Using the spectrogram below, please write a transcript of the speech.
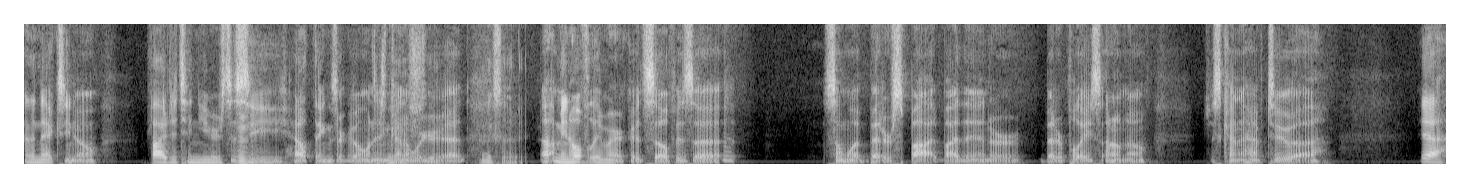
in the next, you know, five to ten years to mm. see how things are going and kind of where you're at. I'm excited. I mean, hopefully America itself is a somewhat better spot by then or better place. I don't know. Just kind of have to, uh, yeah,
